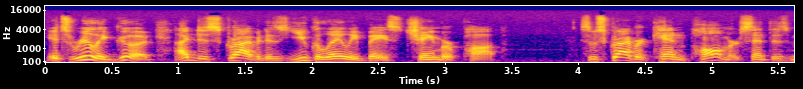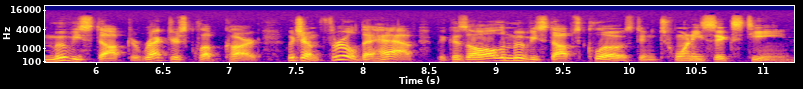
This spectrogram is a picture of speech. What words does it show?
It's really good. I'd describe it as ukulele-based chamber pop. Subscriber Ken Palmer sent this Movie Stop Directors Club card, which I'm thrilled to have because all the movie stops closed in 2016.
